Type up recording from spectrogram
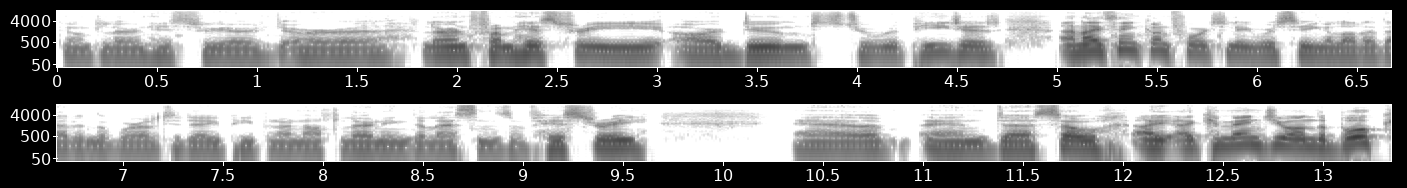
don't learn history or, or uh, learn from history are doomed to repeat it. And I think, unfortunately, we're seeing a lot of that in the world today. People are not learning the lessons of history. Uh, and uh, so I, I commend you on the book.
